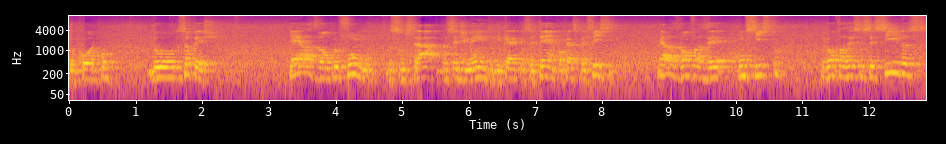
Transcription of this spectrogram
do corpo do, do seu peixe. E aí elas vão para o fundo, do substrato, do sedimento que quer que você tenha, qualquer superfície, e elas vão fazer um cisto e vão fazer sucessivas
